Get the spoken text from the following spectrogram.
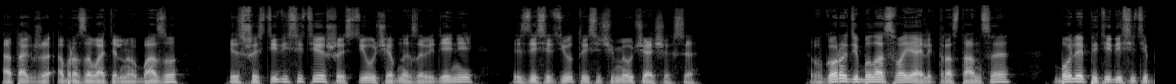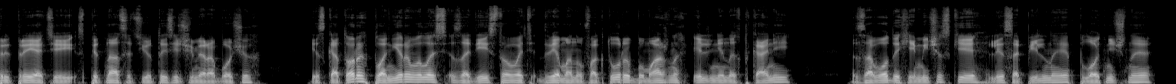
а также образовательную базу из 66 учебных заведений с десятью тысячами учащихся. В городе была своя электростанция, более 50 предприятий с 15 тысячами рабочих, из которых планировалось задействовать две мануфактуры бумажных и льняных тканей, заводы химические, лесопильные, плотничные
